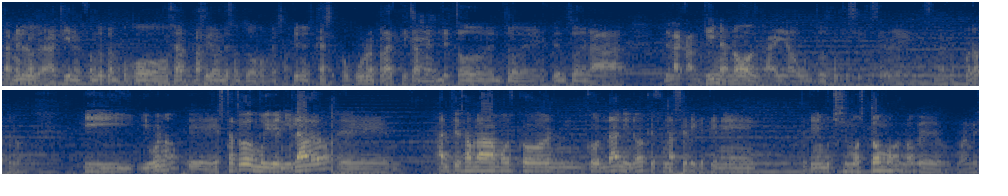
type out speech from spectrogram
también lo que- aquí en el fondo tampoco, o sea, básicamente son todo conversaciones, casi ocurre prácticamente todo dentro de dentro de la de la cantina, ¿no? Hay algún trozo que sí que se ve en escenas de fuera, pero y, y bueno, eh, está todo muy bien hilado. eh, antes hablábamos con, con Dani, ¿no? Que es una serie que tiene que tiene muchísimos tomos, ¿no? Que bueno, me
